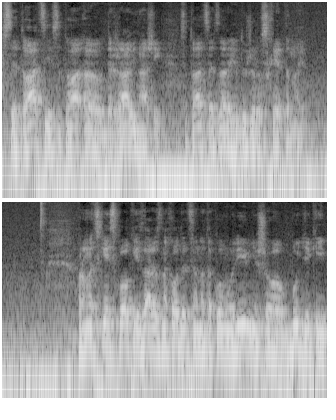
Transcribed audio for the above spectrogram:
В ситуації, ситуа... е, в державі нашій ситуація зараз є дуже розхитаною. Громадський спокій зараз знаходиться на такому рівні, що будь-який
